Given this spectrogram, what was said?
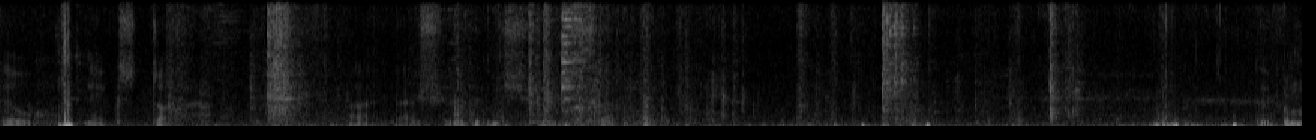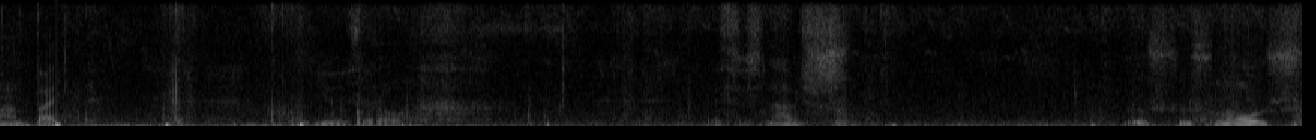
Until next time. Alright, actually, let me show you something. Look at my bike. Use it all. This is nice. This is nice.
